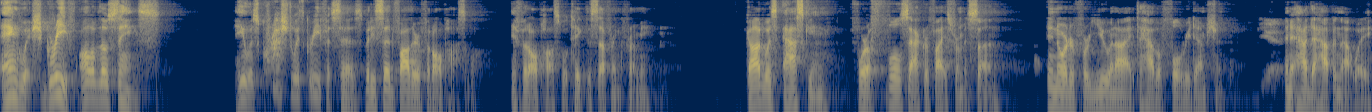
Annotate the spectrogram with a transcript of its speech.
anguish, grief, all of those things. He was crushed with grief, it says. But he said, Father, if at all possible, if at all possible, take the suffering from me. God was asking for a full sacrifice from his son in order for you and I to have a full redemption. Yeah. And it had to happen that way.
